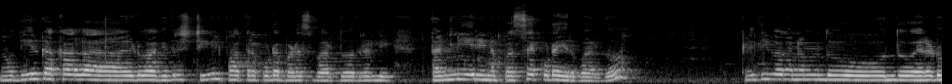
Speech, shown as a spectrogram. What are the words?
ನಾವು ದೀರ್ಘಕಾಲ ಇಡುವಾಗಿದ್ದರೆ ಸ್ಟೀಲ್ ಪಾತ್ರೆ ಕೂಡ ಬಳಸಬಾರ್ದು. ಅದರಲ್ಲಿ ತಣ್ಣೀರಿನ ಪಸೆ ಕೂಡ ಇರಬಾರ್ದು. ಇದು ಇವಾಗ ನಮ್ಮದು ಒಂದು ಎರಡು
